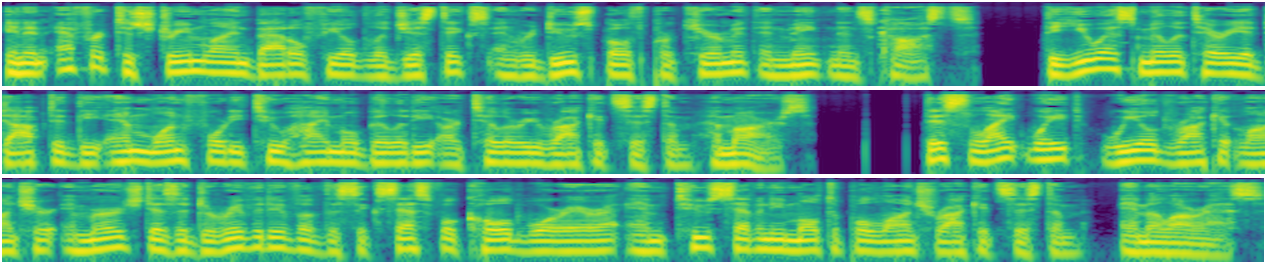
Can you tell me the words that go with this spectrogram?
In an effort to streamline battlefield logistics and reduce both procurement and maintenance costs, the U.S. military adopted the M142 High Mobility Artillery Rocket System, HIMARS. This lightweight, wheeled rocket launcher emerged as a derivative of the successful Cold War-era M270 Multiple Launch Rocket System, MLRS.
